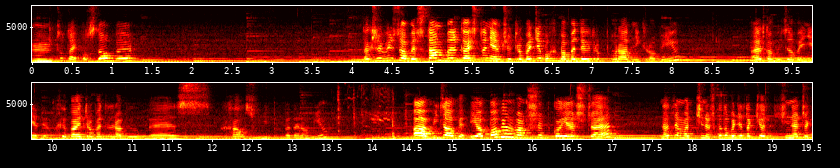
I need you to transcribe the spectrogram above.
Mm, tutaj ozdoby. Także widzowie, Stumble Guys to nie wiem czy jutro będzie, bo chyba będę jutro poradnik robił. Ale to widzowie nie wiem. Chyba jutro będę robił e, z House Flip będę robił. A widzowie, i opowiem wam szybko jeszcze na tym odcineczku. To będzie taki odcineczek,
